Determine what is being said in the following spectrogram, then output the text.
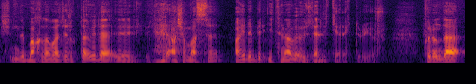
Şimdi baklavacılıkta öyle e, her aşaması ayrı bir itina ve özellik gerektiriyor. Fırında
